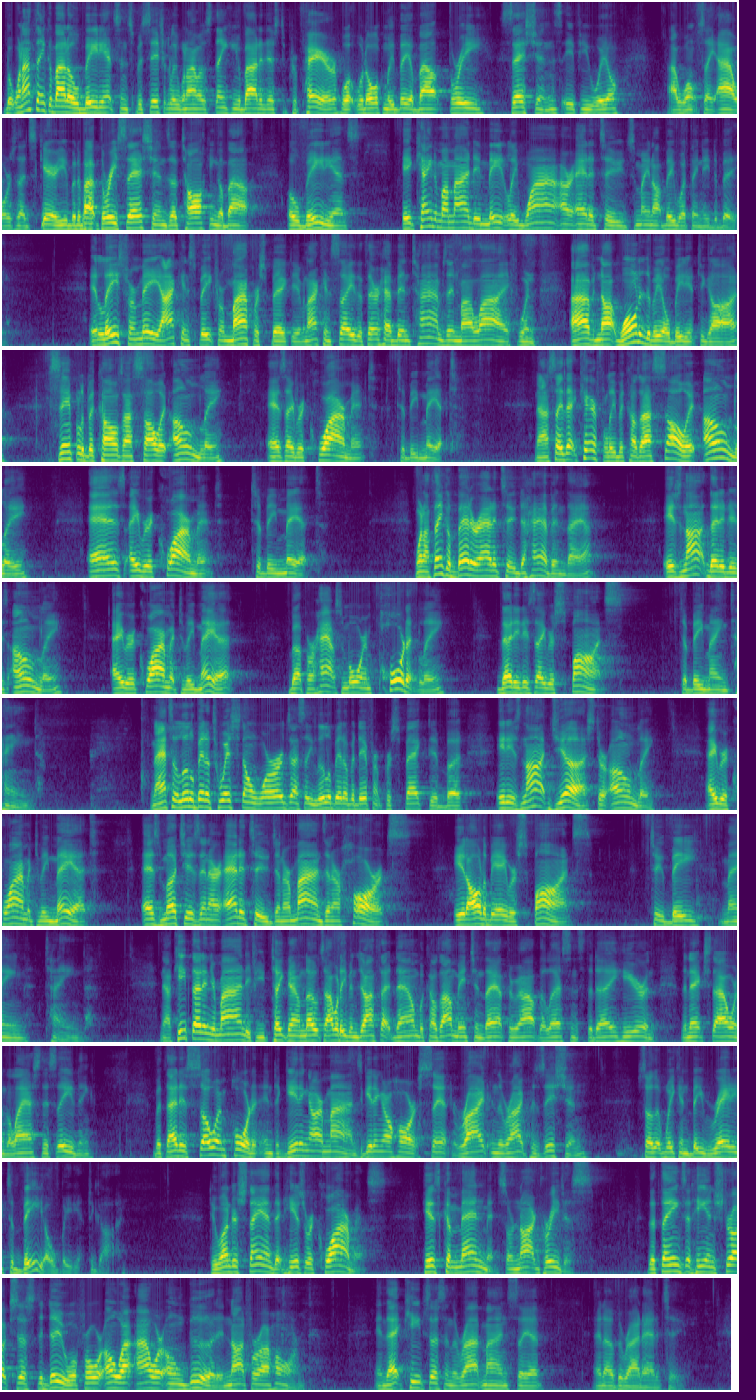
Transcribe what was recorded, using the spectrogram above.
But when I think about obedience, and specifically when I was thinking about it as to prepare what would ultimately be about three sessions, if you will, I won't say hours, that'd scare you, but about three sessions of talking about obedience, it came to my mind immediately why our attitudes may not be what they need to be. At least for me, I can speak from my perspective, and I can say that there have been times in my life when I've not wanted to be obedient to God simply because I saw it only as a requirement to be met. Now, I say that carefully because I saw it only as a requirement to be met. When I think a better attitude to have in that is not that it is only a requirement to be met, but perhaps more importantly, that it is a response to be maintained. Now, that's a little bit of twist on words. That's a little bit of a different perspective, but it is not just or only a requirement to be met as much as in our attitudes, in our minds, in our hearts, it ought to be a response to be maintained. Now, keep that in your mind. If you take down notes, I would even jot that down because I'll mention that throughout the lessons today, here, and the next hour, and the last this evening. But that is so important into getting our minds, getting our hearts set right in the right position so that we can be ready to be obedient to God. To understand that His requirements, His commandments are not grievous. The things that He instructs us to do are for our own good and not for our harm. And that keeps us in the right mindset and of the right attitude.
